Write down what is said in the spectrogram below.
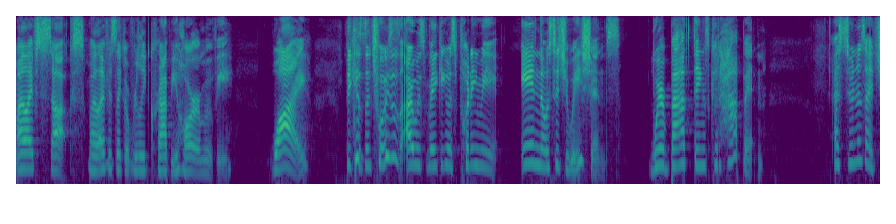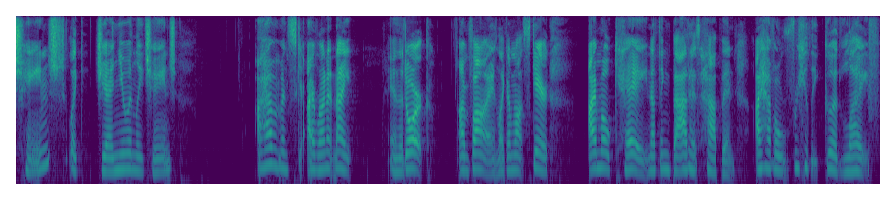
My life sucks. My life is like a really crappy horror movie. Why? Because the choices I was making was putting me in those situations where bad things could happen. As soon as I changed, like genuinely changed, I haven't been scared. I run at night in the dark. I'm fine. Like I'm not scared. I'm okay. Nothing bad has happened. I have a really good life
